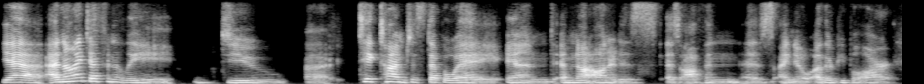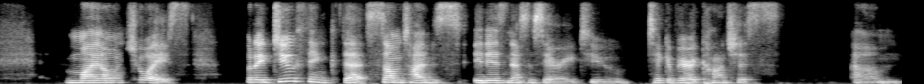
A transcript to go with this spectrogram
yeah and i definitely do uh, take time to step away and am not on it as as often as i know other people are my own choice but I do think that sometimes it is necessary to take a very conscious, um,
